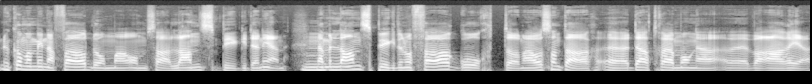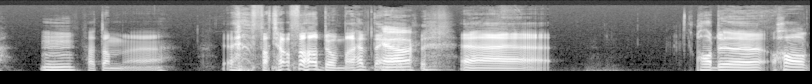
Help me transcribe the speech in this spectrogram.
nu kommer mina fördomar om så landsbygden igen. mm. Nej, men landsbygden och förorterna och sånt där, eh, där tror jag många eh, var arga. mm. För att de för att jag har fördomar helt enkelt. Ja, har, du, har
